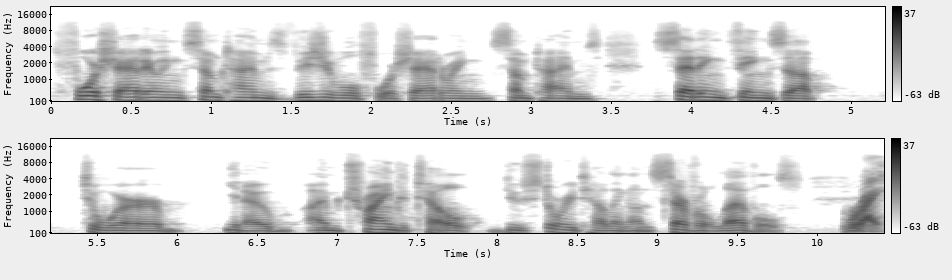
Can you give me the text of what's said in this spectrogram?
foreshadowing, sometimes visual foreshadowing, sometimes setting things up to where you know I'm trying to tell do storytelling on several levels. Right.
